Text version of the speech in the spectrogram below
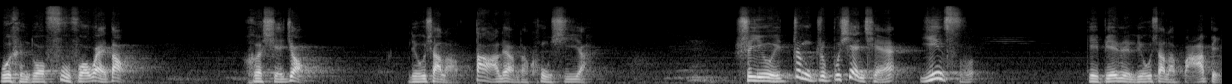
为很多附佛外道和邪教留下了大量的空隙呀。是因为政治不限钱，因此给别人留下了把柄。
